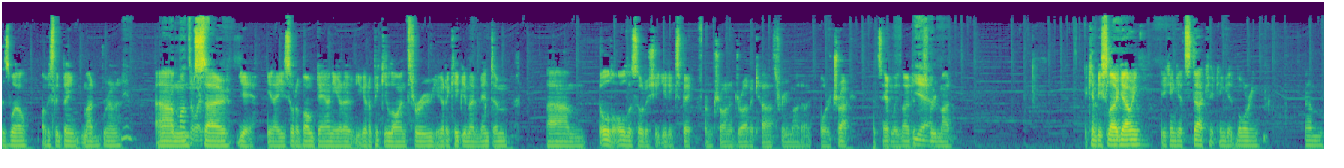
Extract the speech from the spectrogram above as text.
as well. Obviously, being mud runner. Yeah. Um, Mud's always so yeah, you know, you sort of bog down. You gotta you gotta pick your line through. You gotta keep your momentum. Um, all all the sort of shit you'd expect from trying to drive a car through mud or a truck that's heavily loaded Yeah. through mud. It can be slow going. You can get stuck. It can get boring. Um,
